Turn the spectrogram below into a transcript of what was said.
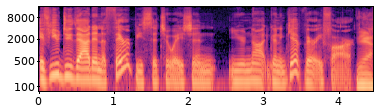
if you do that in a therapy situation, you're not going to get very far. Yeah.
